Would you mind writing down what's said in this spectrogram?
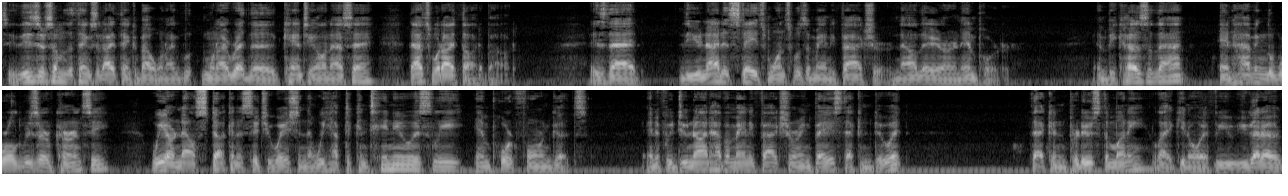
See, these are some of the things that I think about when I when I read the Cantillon essay. That's what I thought about. Is that the United States once was a manufacturer, now they are an importer. And because of that, and having the world reserve currency, we are now stuck in a situation that we have to continuously import foreign goods. And if we do not have a manufacturing base that can do it, that can produce the money. Like, you know, if you, you got to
